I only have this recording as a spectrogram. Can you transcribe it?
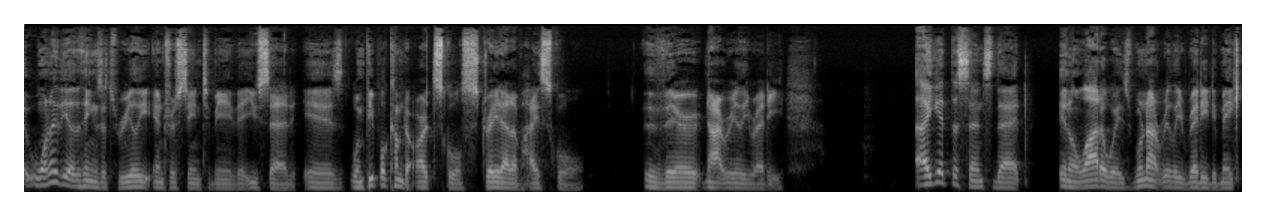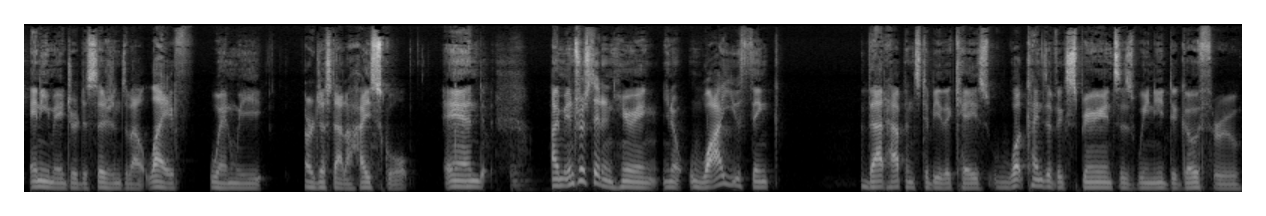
one of the other things that's really interesting to me that you said is when people come to art school straight out of high school, they're not really ready. I get the sense that in a lot of ways, we're not really ready to make any major decisions about life when we are just out of high school. And I'm interested in hearing, you know, why you think that happens to be the case, what kinds of experiences we need to go through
